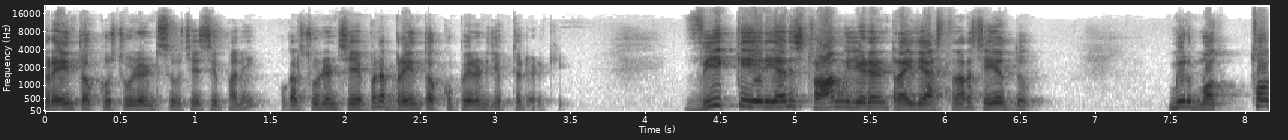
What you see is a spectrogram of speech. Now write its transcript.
బ్రెయిన్ తక్కువ స్టూడెంట్స్ చేసే పని. ఒక స్టూడెంట్ చేయకపోయినా బ్రెయిన్ తక్కువ పేరెంట్ చెప్తాడు అడికి వీక్ ఏరియాని స్ట్రాంగ్ చేయడానికి ట్రై చేస్తున్నారు? చేయొద్దు. మీరు మొత్తం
